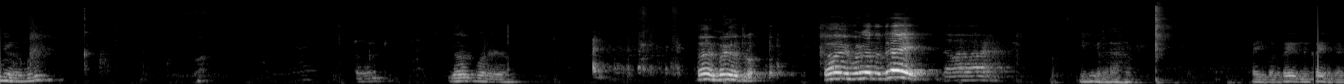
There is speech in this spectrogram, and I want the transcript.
போகிறோம் முடியுங்க முடி இதா இருக்கு பாருங்க. ஏய் இல்லைங்களா? கை பாரு கை கை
